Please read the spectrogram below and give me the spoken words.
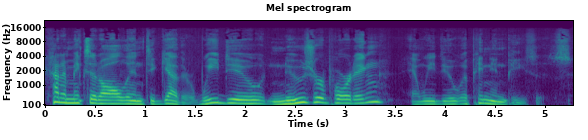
kind of mix it all in together. We do news reporting and we do opinion pieces.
